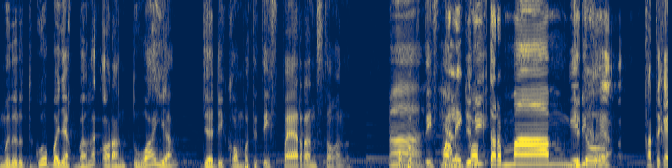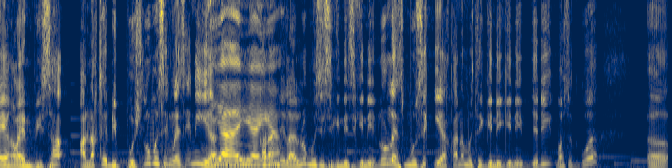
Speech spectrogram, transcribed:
Menurut gue banyak banget orang tua yang jadi competitive parents, tau gak lo? Ah, kompetitif mom. Jadi- helikopter mom Jadi gitu kayak ketika yang lain bisa, anaknya di push, lu mesti les ini ya. Iya, iya, karena iya. nilai lu mesti segini-segini. Lu les musik ya, karena mesti gini-gini. Jadi maksud gue, eh,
